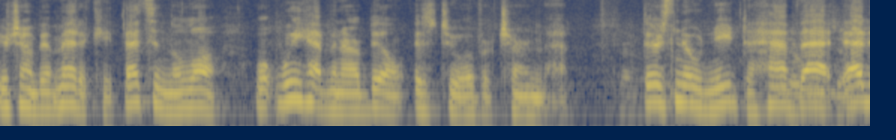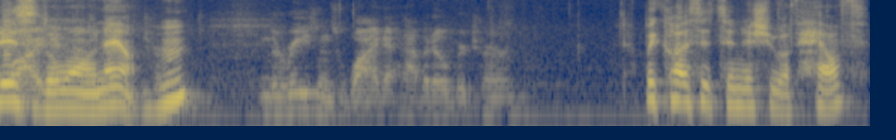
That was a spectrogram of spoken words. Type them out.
You're talking about Medicaid. That's in the law. What we have in our bill is to overturn that. There's no need to have The that. reasons That is why the to law have it now. overturned. Hmm? And the reasons why to have it overturned? Because it's an issue of health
